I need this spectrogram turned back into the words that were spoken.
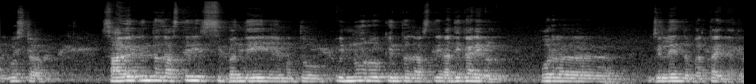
ಆಲ್ಮೋಸ್ಟ್ ಸಾವಿರಕ್ಕಿಂತ ಜಾಸ್ತಿ ಸಿಬ್ಬಂದಿ ಮತ್ತು ಇನ್ನೂರಕ್ಕಿಂತ ಜಾಸ್ತಿ ಅಧಿಕಾರಿಗಳು ಹೊರ, ಜಿಲ್ಲೆಯಿಂದ ಬರ್ತಾ ಇದ್ದಾರೆ.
